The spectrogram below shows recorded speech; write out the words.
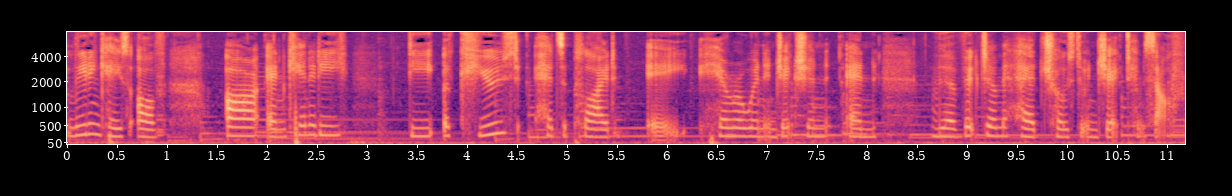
leading case of R and Kennedy the accused had supplied a heroin injection and the victim had chose to inject himself.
